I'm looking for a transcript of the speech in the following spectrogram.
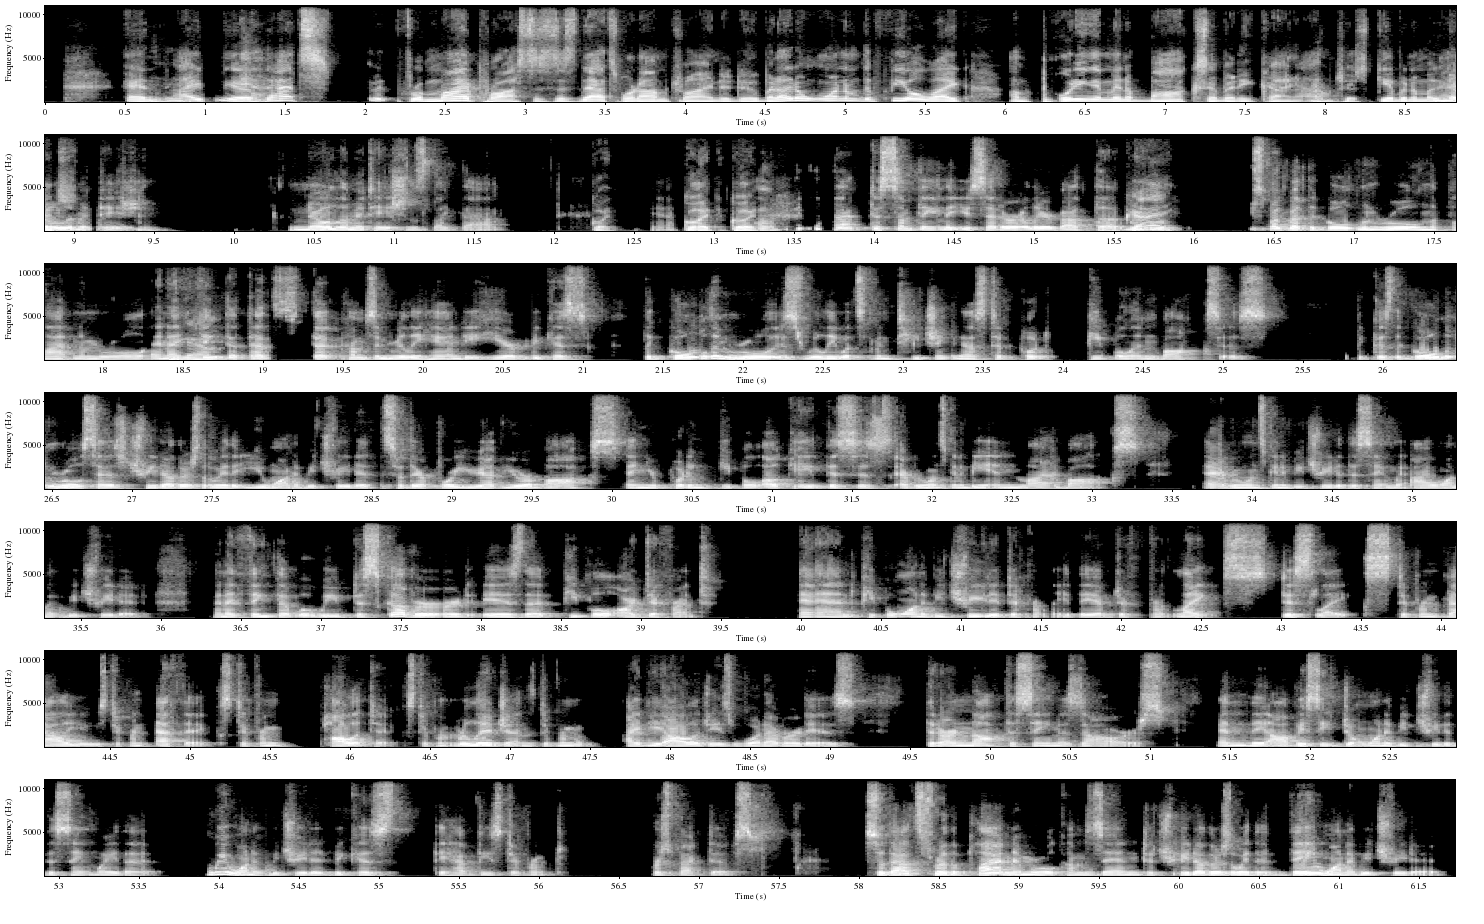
And mm-hmm. I, you know, yeah. that's from my yeah. processes, that's what I'm trying to do. But I don't want them to feel like I'm putting them in a box of any kind. I'm just giving them a no limitation. No limitations like that. Good. Yeah. Good. Good. I'll get back to something that you said earlier about the. Okay. you spoke about the golden rule and the platinum rule, and I yeah. think that that's that comes in really handy here because the golden rule is really what's been teaching us to put people in boxes because the golden rule says treat others the way that you want to be treated so therefore you have your box and you're putting people okay this is everyone's going to be in my box everyone's going to be treated the same way i want to be treated and i think that what we've discovered is that people are different and people want to be treated differently they have different likes dislikes different values different ethics different politics different religions different ideologies whatever it is that are not the same as ours and they obviously don't want to be treated the same way that we want to be treated because they have these different perspectives. So that's where the platinum rule comes in to treat others the way that they want to be treated.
